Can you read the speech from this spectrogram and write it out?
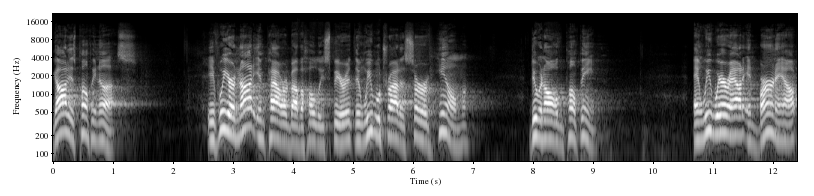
God is pumping us. If we are not empowered by the Holy Spirit, then we will try to serve Him doing all the pumping. And we wear out and burn out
